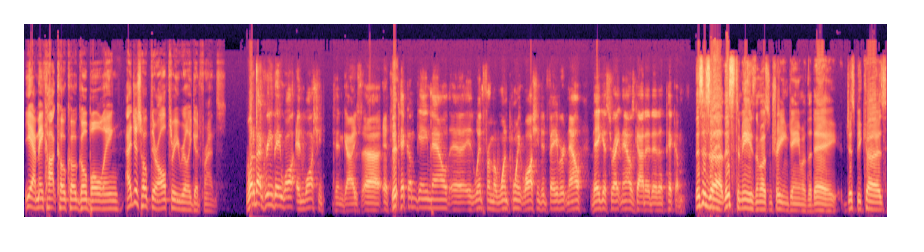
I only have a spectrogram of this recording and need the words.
yeah, make hot cocoa, go bowling. I just hope they're all three really good friends. What about Green Bay and Washington, guys? Uh, it's a pick'em game now. Uh, it went from a one-point Washington favorite. Now Vegas right now has got it at a pick'em. This is uh this to me is the most intriguing game of the day, just because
